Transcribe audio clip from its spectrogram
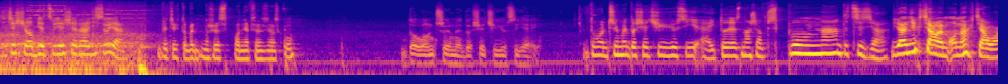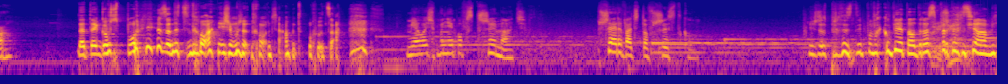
Widzicie, się obiecuje, się realizuje. Wiecie, kto będzie nosił spodnie w tym związku? Dołączymy do sieci UCA. Dołączymy do sieci UCA. To jest nasza wspólna decyzja. Ja nie chciałem, ona chciała. Dlatego wspólnie zadecydowaliśmy, że dołączamy do Huca. Miałeś mnie powstrzymać. Przerwać to wszystko. Jeszcze jest typowa kobieta od razu z pretensjami.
